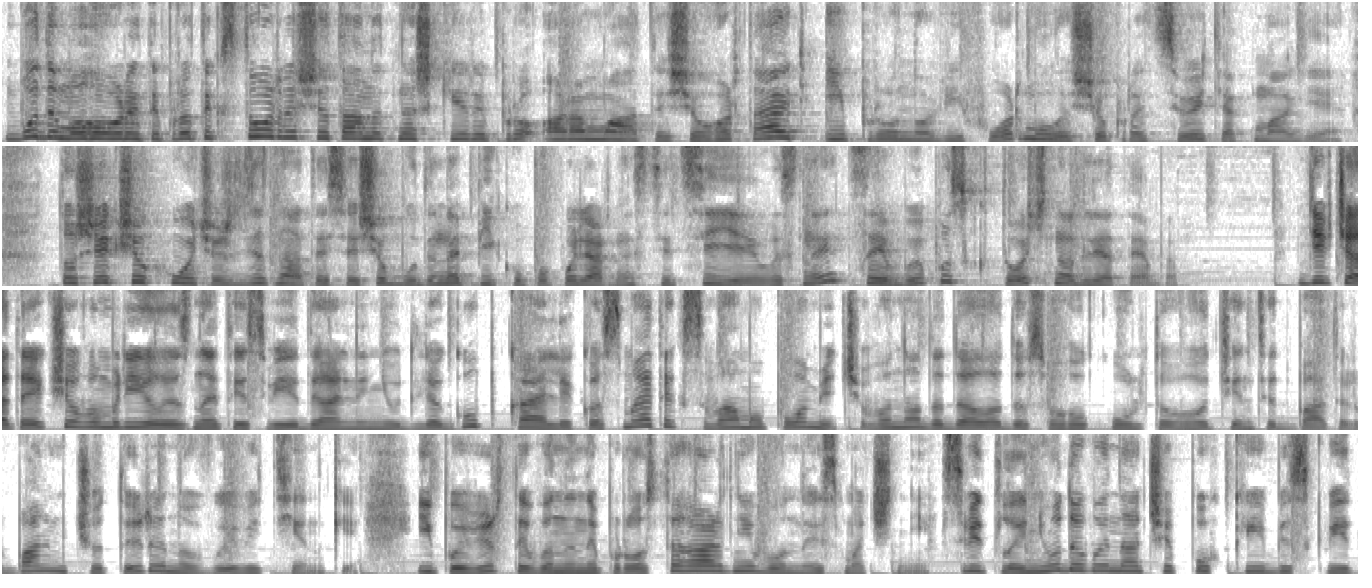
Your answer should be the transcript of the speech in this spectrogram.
Будемо говорити про текстури, що тануть на шкірі, про аромати, що гортають, і про нові формули, що працюють як магія. Тож, якщо хочеш дізнатися, що буде на піку популярності цієї весни, цей випуск точно для тебе. Дівчата, якщо ви мріяли знайти свій ідеальний нюд для губ, Kylie Cosmetics вам у поміч. Вона додала до свого культового Tinted Butter Balm 4 нові відтінки. І повірте, вони не просто гарні, вони смачні. Світлий нюдовий, наче пухкий бісквіт,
